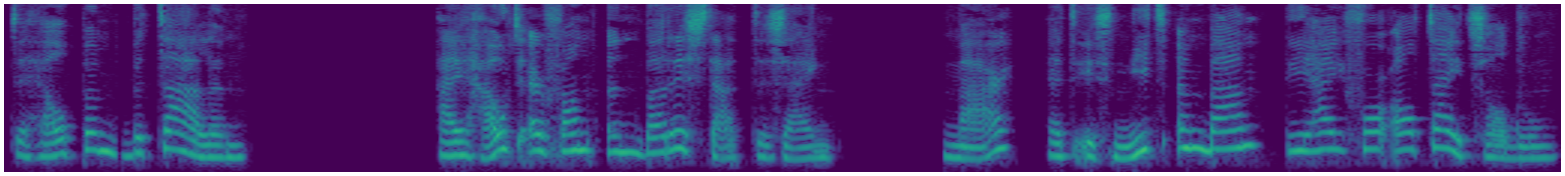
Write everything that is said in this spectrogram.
te helpen betalen. Hij houdt ervan een barista te zijn, maar het is niet een baan die hij voor altijd zal doen.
